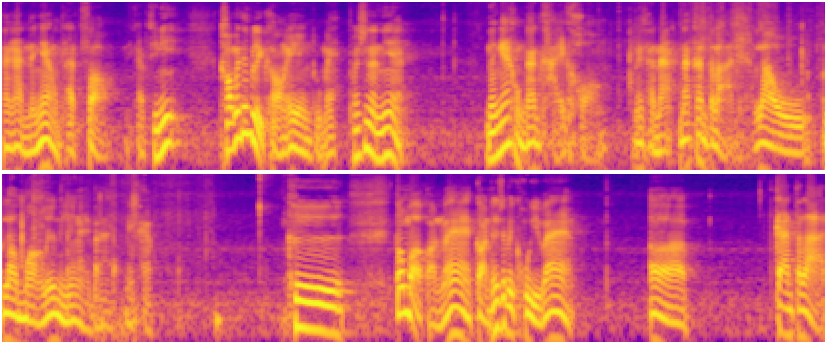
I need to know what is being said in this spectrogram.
ในการในแง่ของแพลตฟอร์มนะครับทีนี้เขาไม่ได้ผลิตของเองถูกไหมเพราะฉะนั้นเนี่ยในแง่ของการขายของในฐานะนักการตลาดเนี่ยเราเรามองเรื่องนี้ยังไงบ้างนะครับ คือต้องบอกก่อนว่าก่อนที่จะไปคุยว่า การตลาด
